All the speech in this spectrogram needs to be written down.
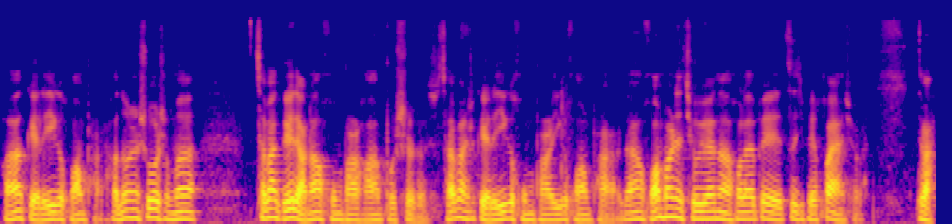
好像给了一个黄牌。很多人说什么裁判给两张红牌，好像不是的，裁判是给了一个红牌，一个黄牌。然后黄牌那球员呢，后来被自己被换下去了，对吧？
